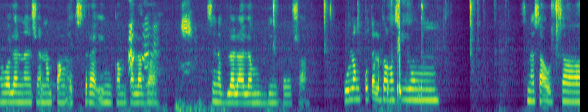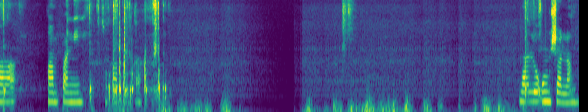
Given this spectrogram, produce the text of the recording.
Nawalan na siya ng pang extra income talaga. Kasi naglalalamog din po siya. Kulang po talaga kasi yung sinasahod sa company, sa pabrika. Lalo kung siya lang.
